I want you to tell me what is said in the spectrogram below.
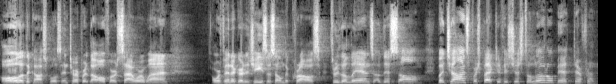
All of the Gospels interpret the offer of sour wine or vinegar to Jesus on the cross through the lens of this psalm. But John's perspective is just a little bit different.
